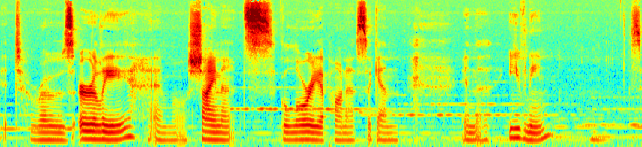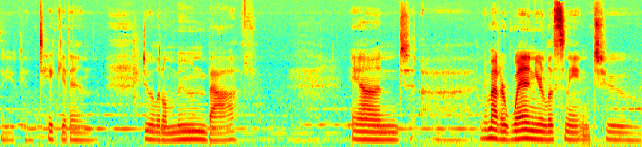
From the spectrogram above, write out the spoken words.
It rose early and will shine its glory upon us again in the evening. So you can take it in, do a little moon bath. And uh, no matter when you're listening to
